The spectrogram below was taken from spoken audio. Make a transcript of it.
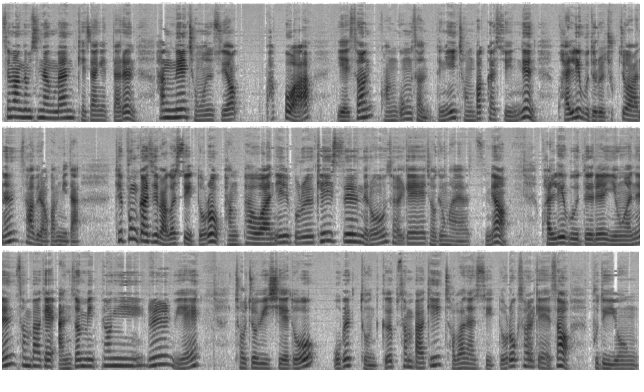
새만금 신항만 개장에 따른 항내 정원 수역 확보와 예선, 관공선 등이 정박할 수 있는 관리부두를 축조하는 사업이라고 합니다. 태풍까지 막을 수 있도록 방파호안 일부를 케이슨으로 설계 적용하였으며 관리부두를 이용하는 선박의 안전 및 평의를 위해 저조위 시에도 500톤급 선박이 접안할 수 있도록 설계해서 부두 이용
